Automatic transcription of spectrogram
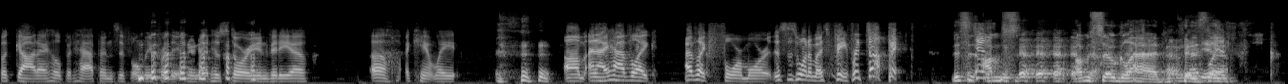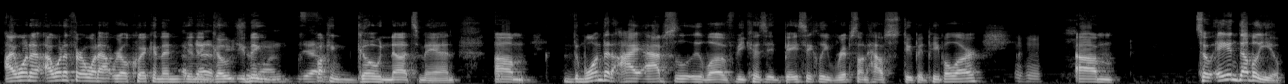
But God, I hope it happens, if only for the internet historian video. Ugh, I can't wait. Um, and I have like I have like four more. This is one of my favorite topics. This is I'm s- I'm so glad because got- yeah. like I want to I want to throw one out real quick and then I've and then go future then. Yeah. fucking go nuts, man. Um, the one that I absolutely love because it basically rips on how stupid people are. Mhm. Um, so A and W.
